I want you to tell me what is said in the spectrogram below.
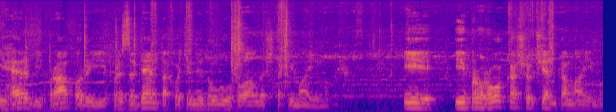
і герб, і прапор, і президента, хоч і недолуго, але ж таки маємо. І, і пророка Шевченка маємо.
